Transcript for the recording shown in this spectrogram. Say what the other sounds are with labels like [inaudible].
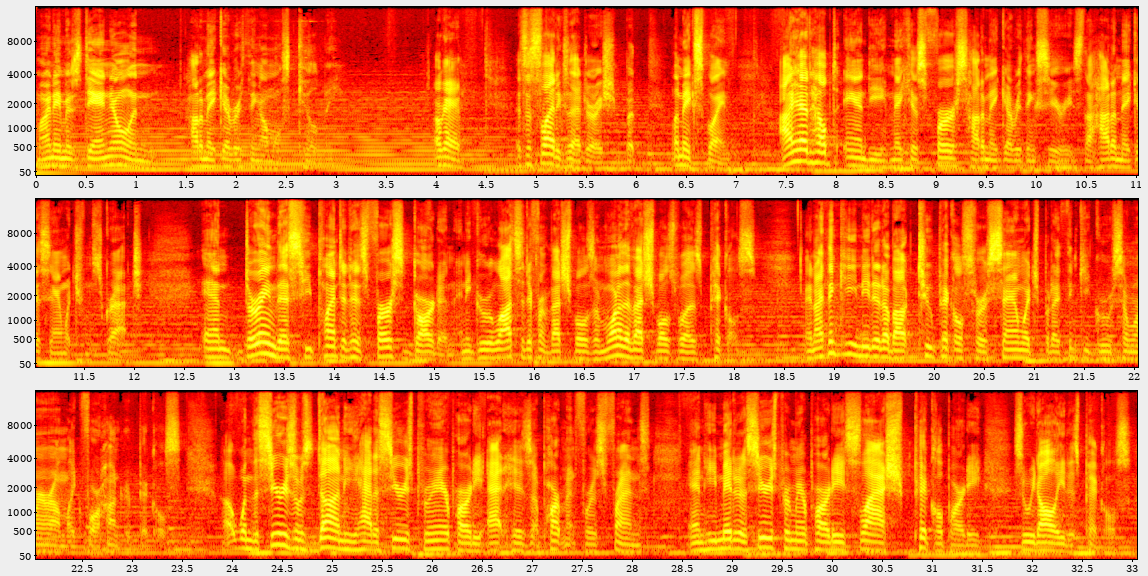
My name is Daniel, and how to make everything almost killed me. Okay, it's a slight exaggeration, but let me explain. I had helped Andy make his first How to Make Everything series, the How to Make a Sandwich from Scratch. And during this, he planted his first garden and he grew lots of different vegetables, and one of the vegetables was pickles. And I think he needed about two pickles for a sandwich, but I think he grew somewhere around like 400 pickles. Uh, when the series was done, he had a series premiere party at his apartment for his friends, and he made it a series premiere party slash pickle party, so we'd all eat his pickles.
